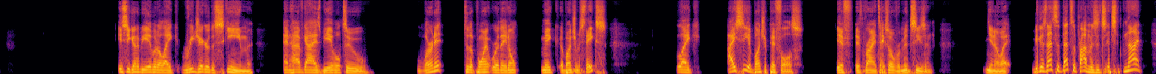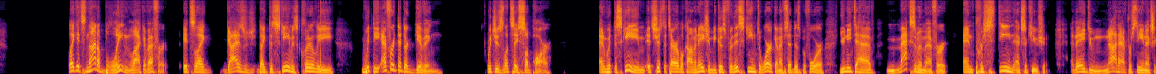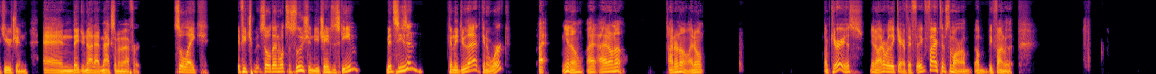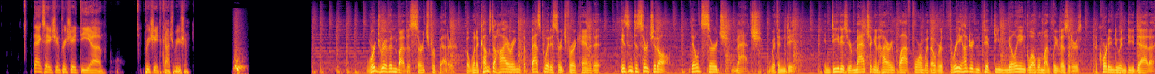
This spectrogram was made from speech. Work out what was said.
Is he going to be able to like rejigger the scheme and have guys be able to learn it to the point where they don't make a bunch of mistakes. Like I see a bunch of pitfalls if if Brian takes over midseason. You know, what? because that's that's the problem is it's it's not like it's not a blatant lack of effort. It's like guys like the scheme is clearly with the effort that they're giving, which is let's say subpar. And with the scheme, it's just a terrible combination because for this scheme to work, and I've said this before, you need to have maximum effort and pristine execution. And they do not have pristine execution and they do not have maximum effort. So, like, if you, so then what's the solution? Do you change the scheme mid season? Can they do that? Can it work? I, you know, I, I don't know. I don't know. I don't, I'm curious. You know, I don't really care if they fire Thibs tomorrow. I'll, I'll be fine with it. Thanks, Haitian. Appreciate the uh, appreciate the contribution. We're driven by the search for better, but when it comes to hiring, the best way to search for a candidate isn't to search at all. Don't search. Match with Indeed. Indeed is your matching and hiring platform with over 350 million global monthly visitors, according to Indeed data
